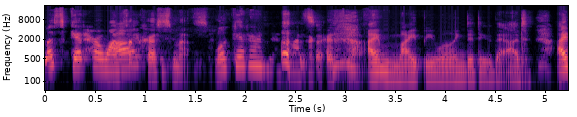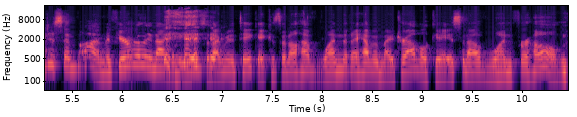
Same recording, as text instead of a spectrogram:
Let's get her one I, for Christmas. We'll get her one for Christmas. I might be willing to do that. I just said, Mom, if you're really not going to use it, I'm going to take it because then I'll have one that I have in my travel case and I'll have one for home.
